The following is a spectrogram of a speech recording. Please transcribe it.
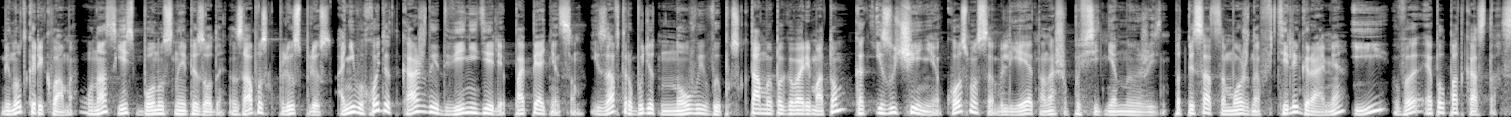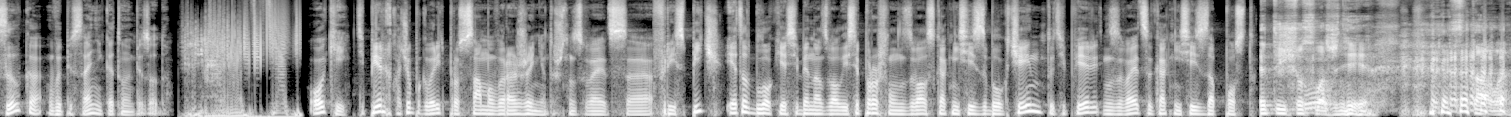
Минутка рекламы. У нас есть бонусные эпизоды. Запуск плюс-плюс. Они выходят каждые две недели по пятницам. И завтра будет новый выпуск. Там мы поговорим о том, как изучение космоса влияет на нашу повседневную жизнь. Подписаться можно в Телеграме и в Apple подкастах. Ссылка в описании к этому эпизоду. Окей, теперь хочу поговорить про самовыражение, то, что называется free speech. Этот блок я себе назвал, если прошлый назывался «Как не сесть за блокчейн», то теперь называется «Как не сесть за пост». Это еще сложнее стало.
